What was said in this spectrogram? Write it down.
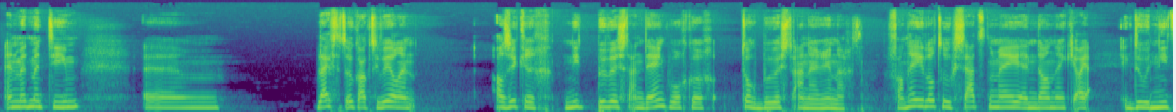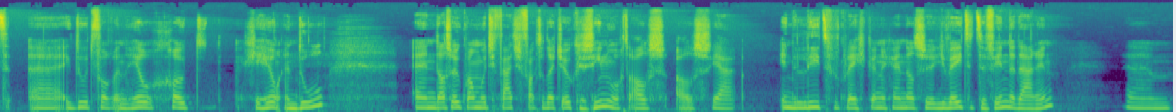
en met mijn team, um, blijft het ook actueel. En als ik er niet bewust aan denk, word ik er toch bewust aan herinnerd. Van hé hey Lotte, hoe staat het ermee? En dan denk je, oh ja, ik doe het niet, uh, ik doe het voor een heel groot geheel en doel. En dat is ook wel een motivatiefactor dat je ook gezien wordt als, als ja, in de lead verpleegkundige en dat ze je weten te vinden daarin. Um,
